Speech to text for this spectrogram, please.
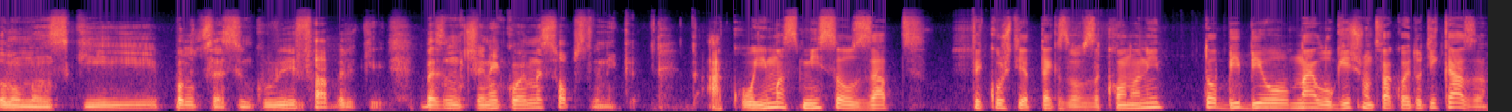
румънски процесингови фабрики. Без значение кой им е собственика. Ако има смисъл зад текущия текст в закона ни, то би било най-логично това, което ти каза.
